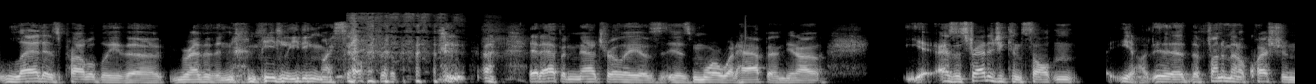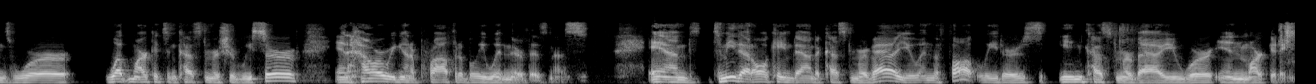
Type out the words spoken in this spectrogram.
led is probably the rather than me leading myself. it happened naturally is is more what happened. You know, as a strategy consultant, you know the, the fundamental questions were what markets and customers should we serve, and how are we going to profitably win their business. And to me, that all came down to customer value, and the thought leaders in customer value were in marketing.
